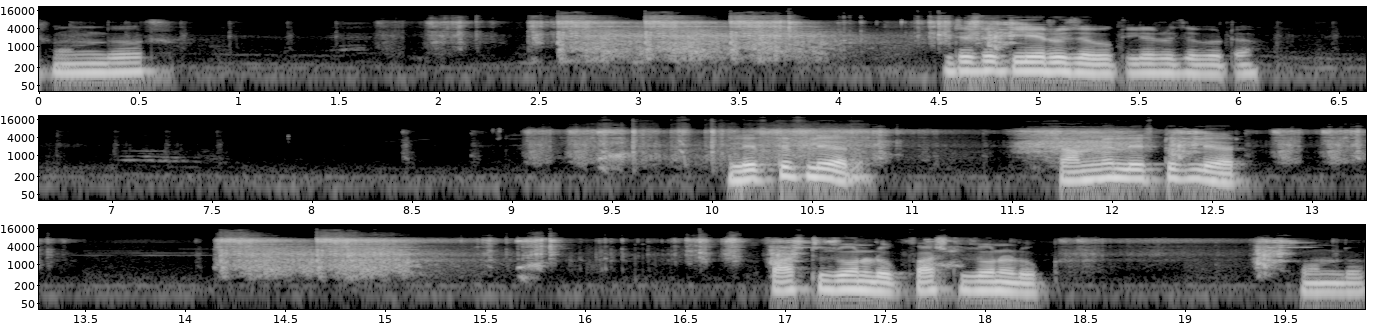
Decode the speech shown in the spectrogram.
সুন্দর। এটা এটা ক্লিয়ার হয়ে যাবে ক্লিয়ার হয়ে যাবে ওটা। লেফটে প্লেয়ার সামনে লেফটে প্লেয়ার ফার্স্ট জোনে ঢুক ফার্স্ট জোনে ঢুক। সুন্দর।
